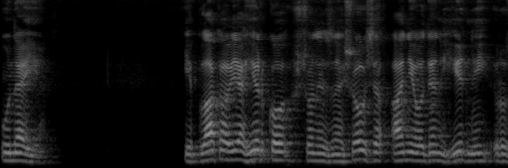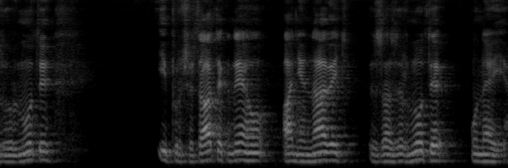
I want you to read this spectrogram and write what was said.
у неї. І плакав я гірко, що не знайшовся ані один гідний розгорнути і прочитати книгу, ані навіть зазирнути у неї.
